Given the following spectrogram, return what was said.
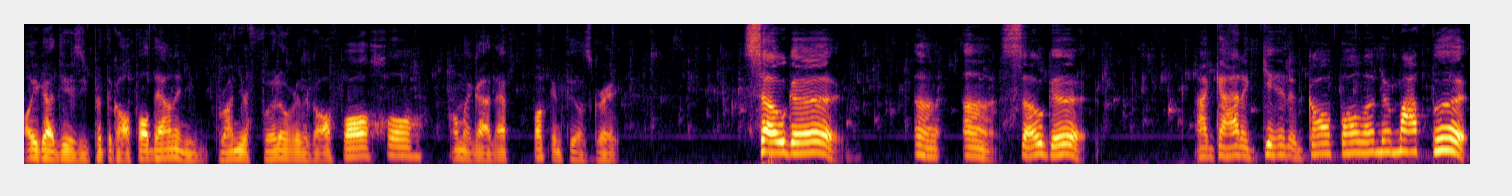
All you gotta do is you put the golf ball down and you run your foot over the golf ball. Oh, oh my god, that fucking feels great. So good. Uh, uh, so good. I gotta get a golf ball under my foot.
